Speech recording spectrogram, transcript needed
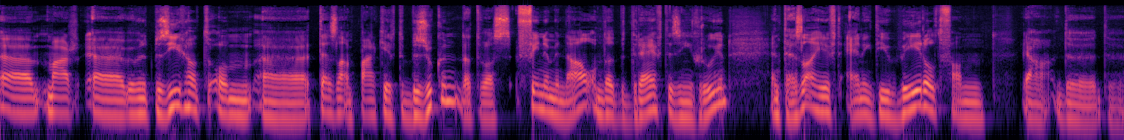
uh, maar uh, we hebben het plezier gehad om uh, Tesla een paar keer te bezoeken. Dat was fenomenaal om dat bedrijf te zien groeien. En Tesla heeft eigenlijk die wereld van ja, de, de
